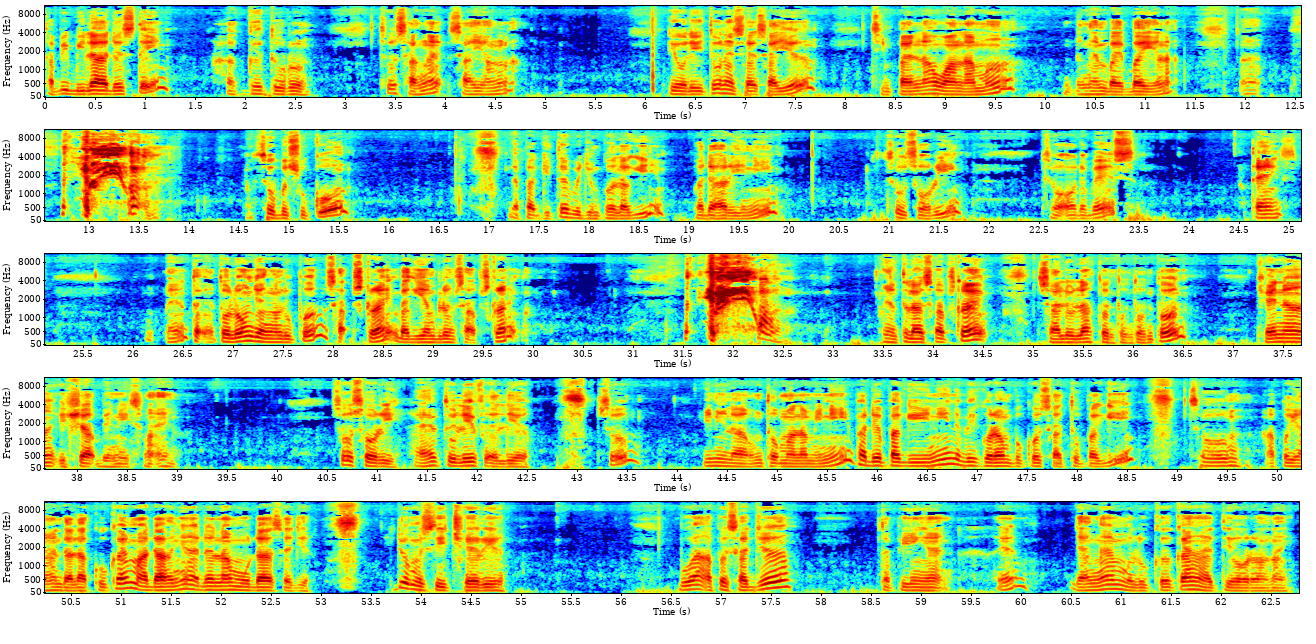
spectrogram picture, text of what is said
Tapi bila ada stain harga turun. So sangat sayanglah. Oleh itu nasihat saya simpanlah wang lama dengan baik-baik lah. so bersyukur dapat kita berjumpa lagi pada hari ini. So sorry. So all the best. Thanks. Eh, tolong jangan lupa subscribe bagi yang belum subscribe. yang telah subscribe, selalulah tonton-tonton channel Ishak bin Ismail. So sorry, I have to leave earlier. So, inilah untuk malam ini. Pada pagi ini lebih kurang pukul 1 pagi. So, apa yang anda lakukan madahnya adalah mudah saja. Hidup mesti ceria. Buat apa saja, tapi ingat, ya, jangan melukakan hati orang lain.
